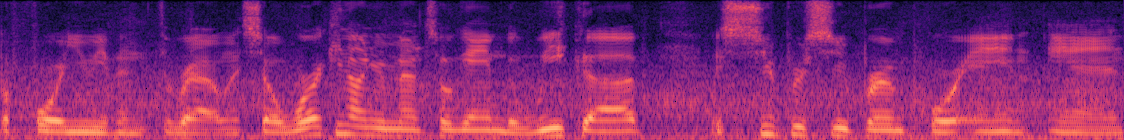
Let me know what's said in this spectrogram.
before you even throw. And so working on your mental game the week of is super, super important. And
